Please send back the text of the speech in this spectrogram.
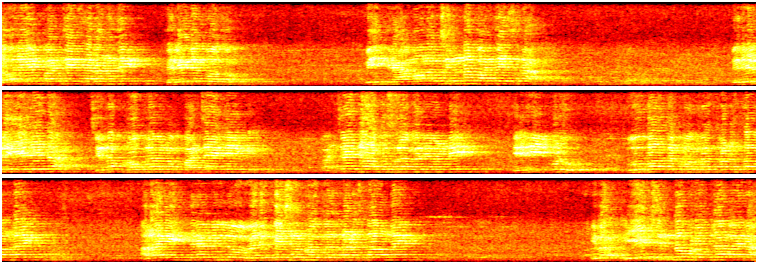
ఎవరు ఏం పని చేశారు తెలియడం కోసం. మీ గ్రామంలో చిన్న పని చేసిన మీరు వెళ్ళి ఏదైనా చిన్న ప్రోగ్రామ్ పంచాయతీ పంచాయతీ ఆఫీస్లో కానివ్వండి ఇప్పుడు భూభాగ్య ప్రోగ్రామ్స్ నడుస్తూ ఉన్నాయి. అలాగే ఇంద్రమిల్లు వెరిఫికేషన్ ప్రోగ్రామ్స్ నడుస్తూ ఉన్నాయి. ఇలా ఏ చిన్న ప్రోగ్రామ్ అయినా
